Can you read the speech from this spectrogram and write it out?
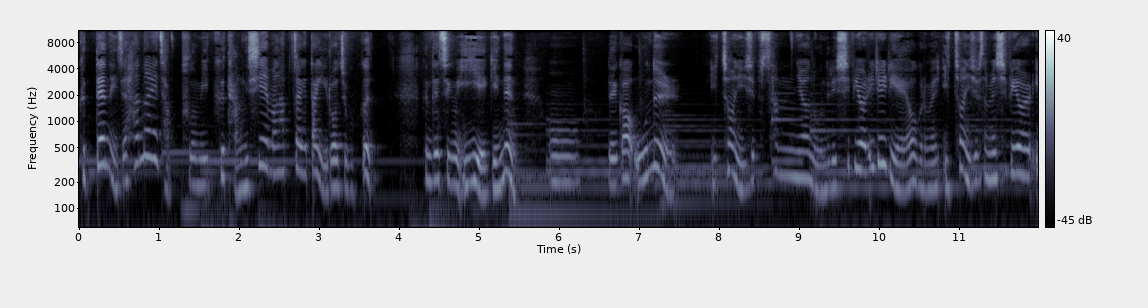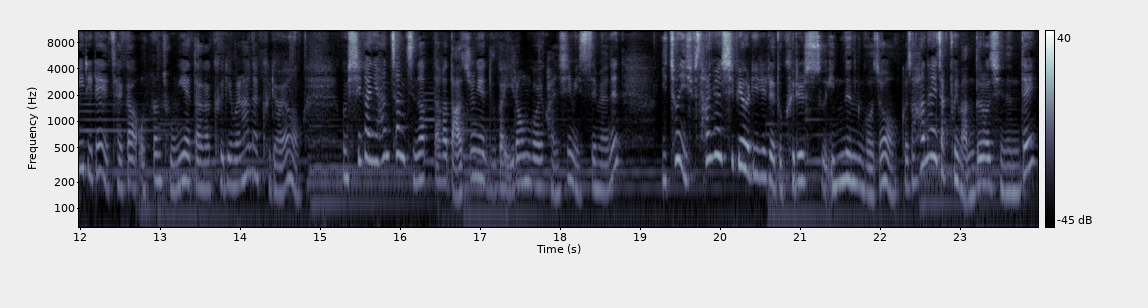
그때는 이제 하나의 작품이 그 당시에만 합작이 딱 이루어지고 끝. 근데 지금 이 얘기는 어 내가 오늘 2023년 오늘이 12월 1일이에요. 그러면 2023년 12월 1일에 제가 어떤 종이에다가 그림을 하나 그려요. 그럼 시간이 한참 지났다가 나중에 누가 이런 거에 관심이 있으면은 2024년 12월 1일에도 그릴 수 있는 거죠. 그래서 하나의 작품이 만들어지는데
